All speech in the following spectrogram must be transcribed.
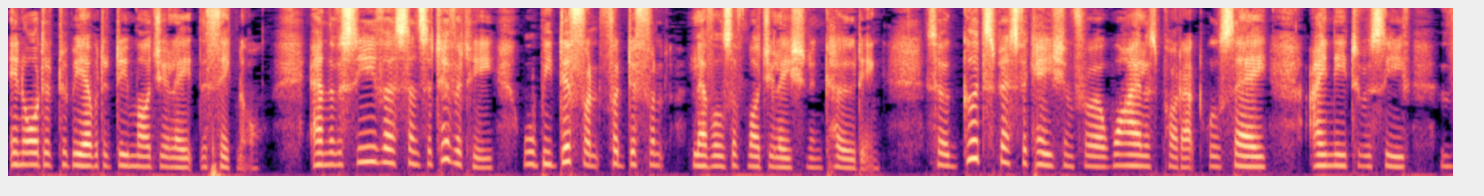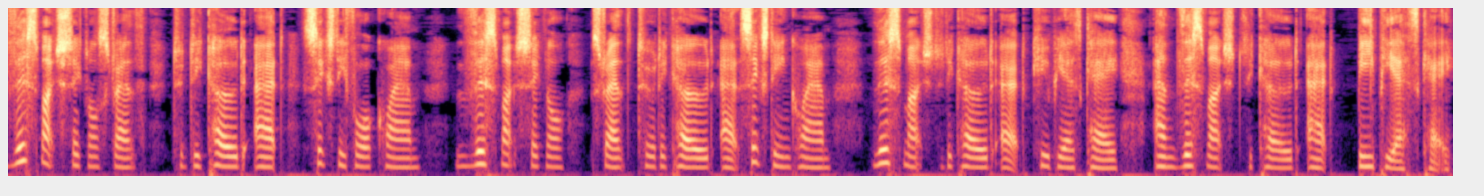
in order to be able to demodulate the signal. And the receiver sensitivity will be different for different levels of modulation and coding. So a good specification for a wireless product will say, I need to receive this much signal strength to decode at 64 QAM, this much signal strength to decode at 16 QAM, this much to decode at QPSK, and this much to decode at BPSK.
